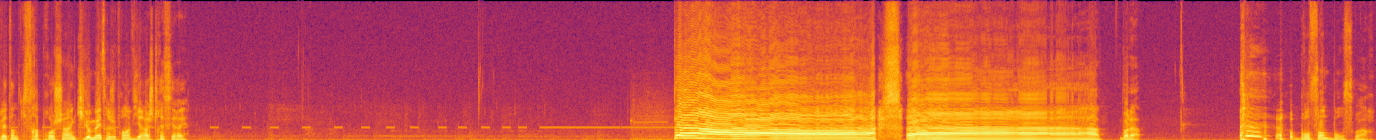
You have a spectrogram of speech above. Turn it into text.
Je vais attendre qu'il se rapproche à 1 km et je prendre un virage très serré. Ah Voilà. bon sang de bonsoir.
